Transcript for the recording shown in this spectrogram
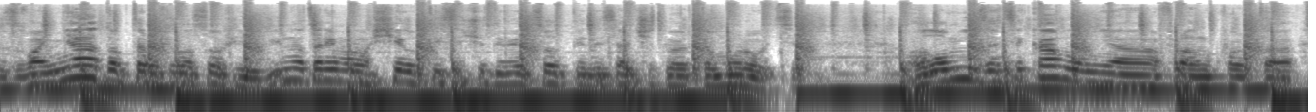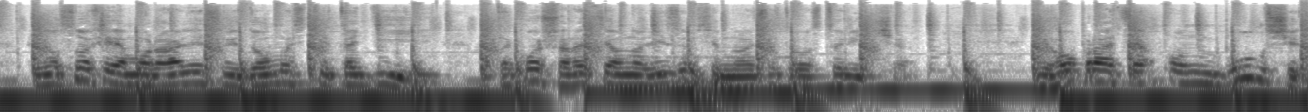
Звання доктора філософії він отримав ще у 1954 році. Головні зацікавлення Франкфурта філософія моралі, свідомості та дії, а також раціоналізм 17 століття. Його праця «On Bullshit»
